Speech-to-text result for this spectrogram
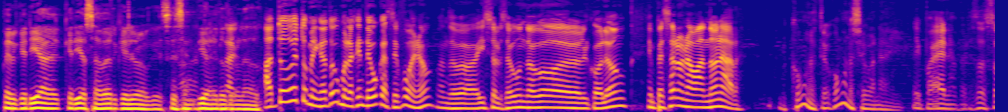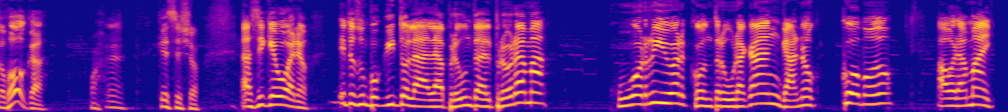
pero quería, quería saber qué era lo que se sentía del otro Claro. lado. A todo esto me encantó como la gente de Boca se fue, ¿no? Cuando hizo el segundo gol Colón, empezaron a abandonar. ¿Cómo no, te- cómo no se van ahí? Y bueno, pero sos, sos Boca. Eh, qué sé yo. Así que bueno, esto es un poquito la, la pregunta del programa. Jugó River contra Huracán, ganó cómodo. Ahora, Mike,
